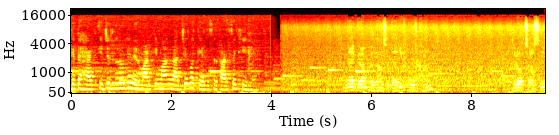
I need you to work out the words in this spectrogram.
के तहत इज़्ज़त घरों के निर्माण की मांग राज्य व केंद्र सरकार से की है। मैं ग्राम प्रधान सतारी फिरोज खान ब्लॉक शासनी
